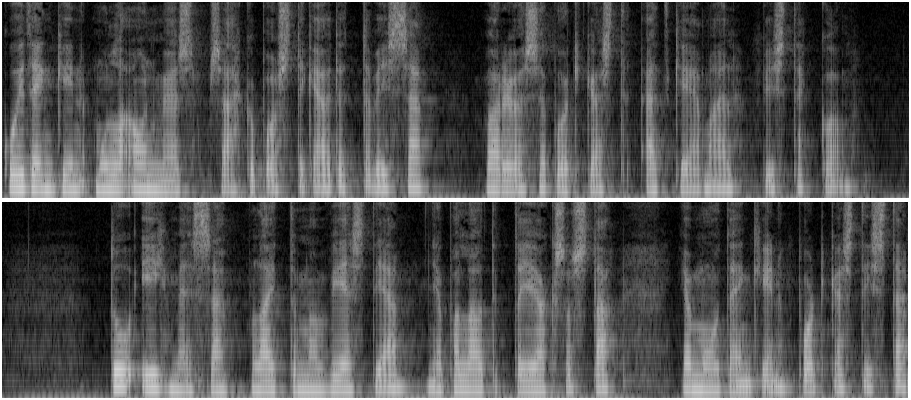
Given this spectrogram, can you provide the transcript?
Kuitenkin mulla on myös sähköposti käytettävissä varjoissapodcast at gmail.com. Tuu ihmeessä laittamaan viestiä ja palautetta jaksosta ja muutenkin podcastista.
